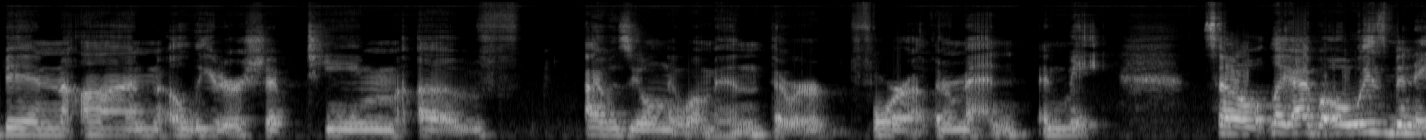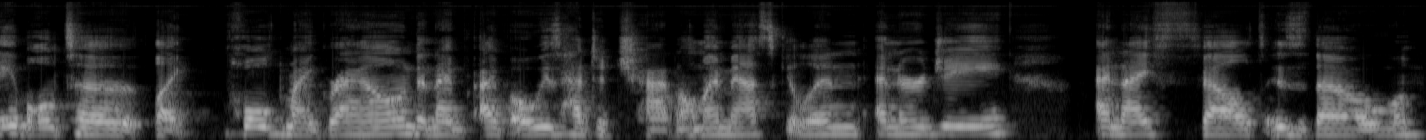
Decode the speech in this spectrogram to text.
been on a leadership team of, I was the only woman. There were four other men and me. So like I've always been able to like hold my ground and I've, I've always had to channel my masculine energy. And I felt as though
